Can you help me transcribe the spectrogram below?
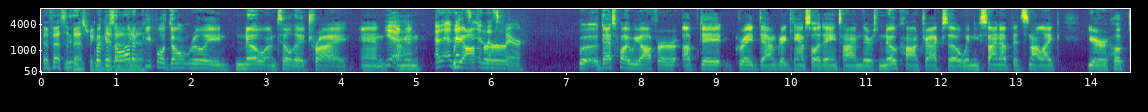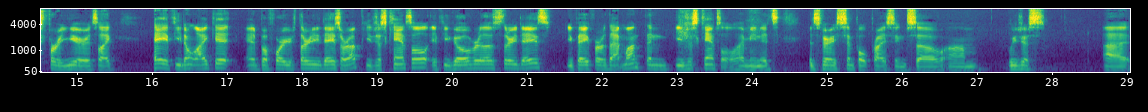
If that's the best we can do. because get a lot out of you. people don't really know until they try, and Yeah, I mean, and, and we that's, offer and that's fair. That's why we offer update, grade, downgrade, cancel at any time. There's no contract, so when you sign up, it's not like you're hooked for a year. It's like, hey, if you don't like it and before your 30 days are up, you just cancel. If you go over those 30 days, you pay for that month and you just cancel. I mean, it's it's very simple pricing. So um, we just uh,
